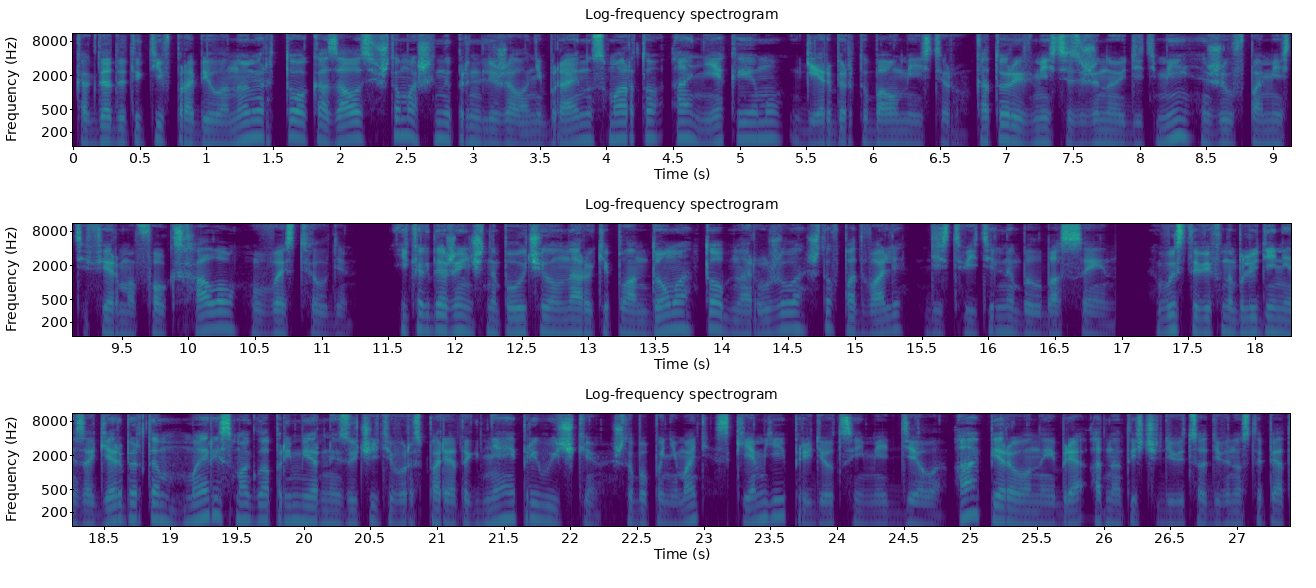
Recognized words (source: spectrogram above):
Когда детектив пробила номер, то оказалось, что машина принадлежала не Брайану Смарту, а некоему Герберту Баумейстеру, который вместе с женой и детьми жил в поместье ферма Фокс Халлоу в Вестфилде. И когда женщина получила на руки план дома, то обнаружила, что в подвале действительно был бассейн. Выставив наблюдение за Гербертом, Мэри смогла примерно изучить его распорядок дня и привычки, чтобы понимать, с кем ей придется иметь дело. А 1 ноября 1995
